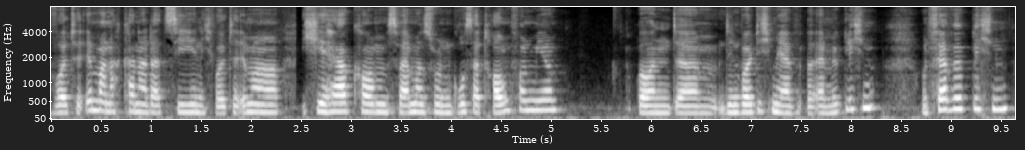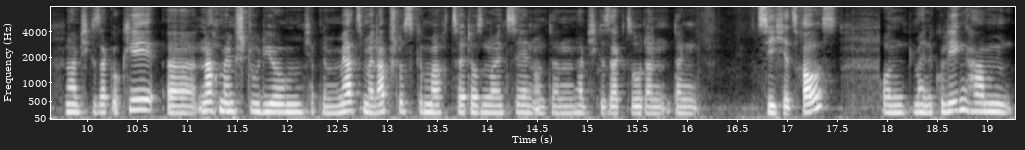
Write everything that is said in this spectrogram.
wollte immer nach Kanada ziehen, ich wollte immer hierher kommen, es war immer so ein großer Traum von mir. Und ähm, den wollte ich mir er ermöglichen und verwirklichen. Dann habe ich gesagt, okay, äh, nach meinem Studium, ich habe im März meinen Abschluss gemacht, 2019, und dann habe ich gesagt, so, dann, dann ziehe ich jetzt raus. Und meine Kollegen haben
